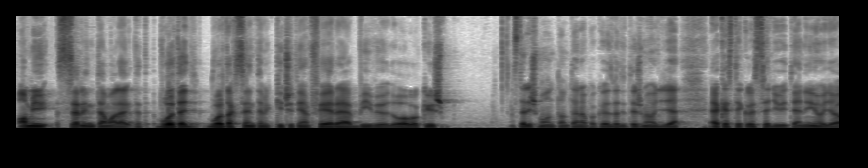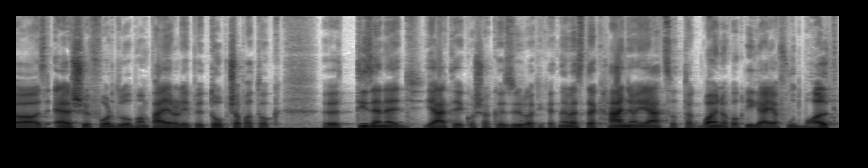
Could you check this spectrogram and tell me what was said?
ami szerintem a leg... Tehát volt egy, voltak szerintem egy kicsit ilyen félrevívő dolgok is, ezt el is mondtam tegnap a közvetítésben, hogy ugye elkezdték összegyűjteni, hogy az első fordulóban pályára lépő top csapatok 11 játékosa közül, akiket neveztek, hányan játszottak bajnokok ligája futballt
